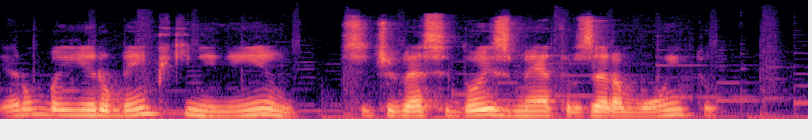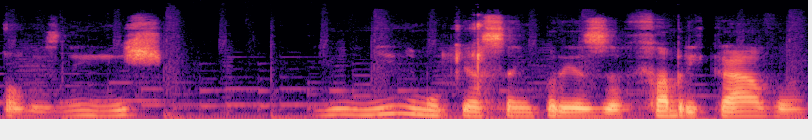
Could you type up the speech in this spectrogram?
Era um banheiro bem pequenininho, se tivesse dois metros era muito, talvez nem isso. E o mínimo que essa empresa fabricava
